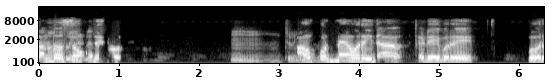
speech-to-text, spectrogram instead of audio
சந்தோஷம் ஒரு அவங்க. பொண்ணை ஒரு இதா ஒரு ஒரு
